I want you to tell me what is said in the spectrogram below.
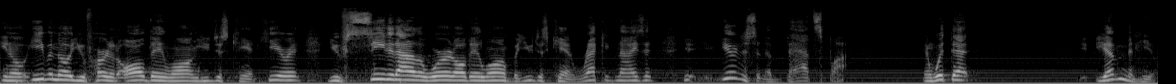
you know, even though you've heard it all day long, you just can't hear it. You've seen it out of the Word all day long, but you just can't recognize it. You're just in a bad spot. And with that, you haven't been healed.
